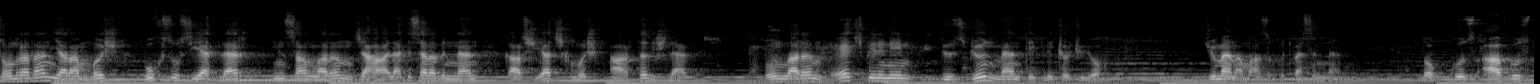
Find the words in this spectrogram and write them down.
sonradan yaranmış bu xüsusiyyətlər insanların cəhaləti səbəbindən qarşıya çıxmış artıq işlərdir. Bunların heç birinin düzgün məntiqli kökü yoxdur. Cümə namazı xütbəsindən 9 avqust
